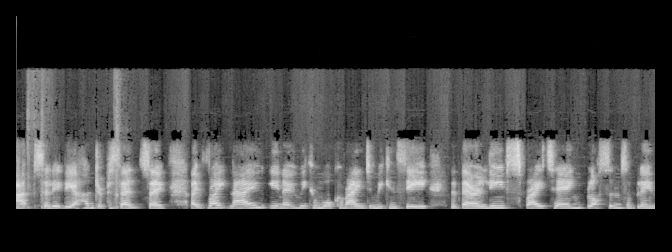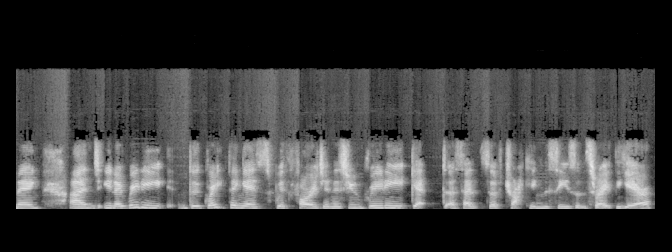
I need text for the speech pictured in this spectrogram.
Absolutely, 100%. So, like right now, you know, we can walk around and we can see that there are leaves sprouting, blossoms are blooming. And, you know, really the great thing is with foraging is you really get a sense of tracking the seasons throughout the year.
